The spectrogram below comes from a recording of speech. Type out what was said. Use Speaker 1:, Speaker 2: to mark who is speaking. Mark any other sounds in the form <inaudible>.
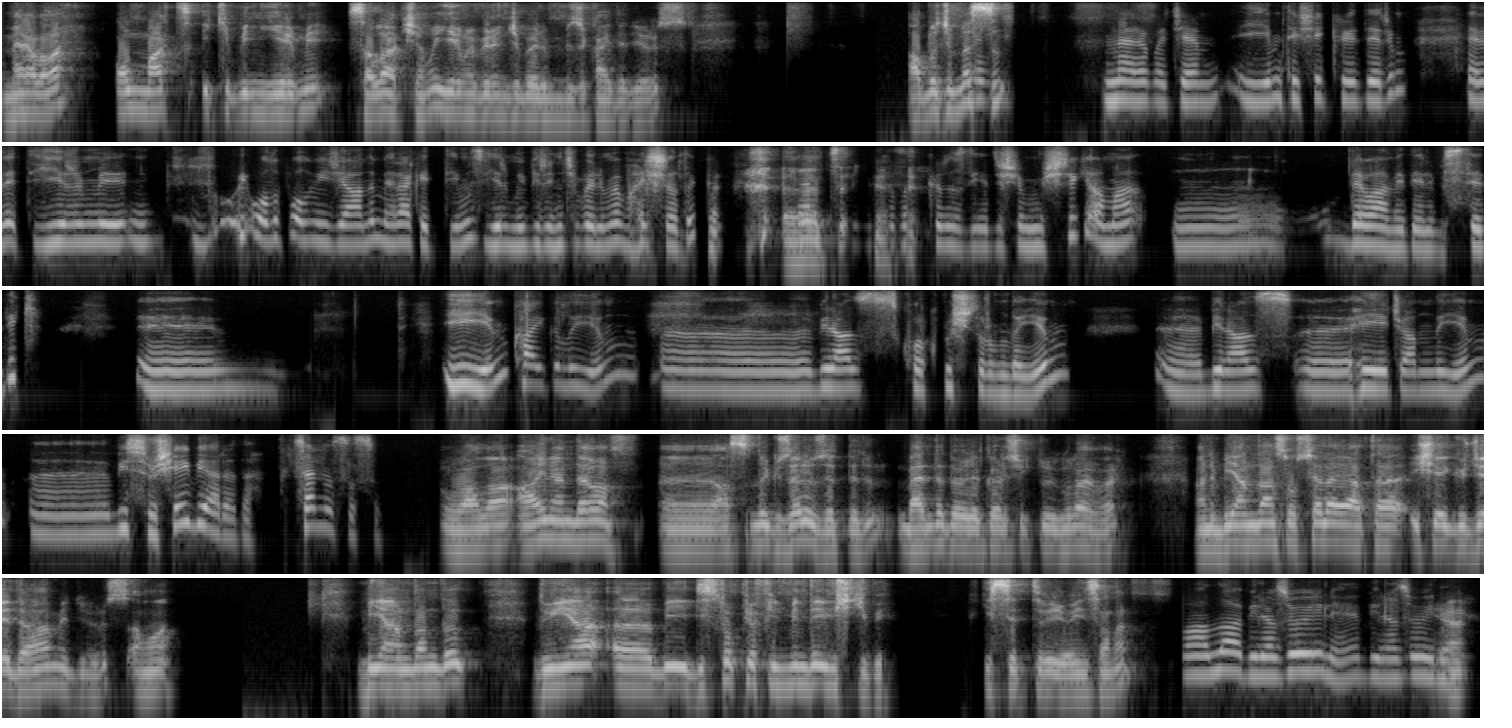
Speaker 1: Merhabalar. 10 Mart 2020 Salı akşamı 21. bölümümüzü kaydediyoruz. Ablacığım nasılsın?
Speaker 2: Merhaba Cem, iyiyim. Teşekkür ederim. Evet, 20 olup olmayacağını merak ettiğimiz 21. bölüme başladık. <laughs>
Speaker 1: evet.
Speaker 2: Bırakırız diye düşünmüştük ama ım, devam edelim istedik. Ee, iyiyim, kaygılıyım. Ee, biraz korkmuş durumdayım. Ee, biraz e, heyecanlıyım. Ee, bir sürü şey bir arada. Sen nasılsın?
Speaker 1: Valla aynen devam. Aslında güzel özetledin. Bende de öyle karışık duygular var. Hani bir yandan sosyal hayata, işe, güce devam ediyoruz ama bir yandan da dünya e, bir distopya filmindeymiş gibi hissettiriyor insana.
Speaker 2: Vallahi biraz öyle, biraz öyle.
Speaker 1: Yani,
